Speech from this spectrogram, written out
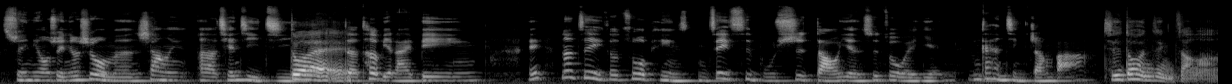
水牛，水牛是我们上呃前几集对的特别来宾。哎，那这一个作品，你这一次不是导演，是作为演员，应该很紧张吧？其实都很紧张啊，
